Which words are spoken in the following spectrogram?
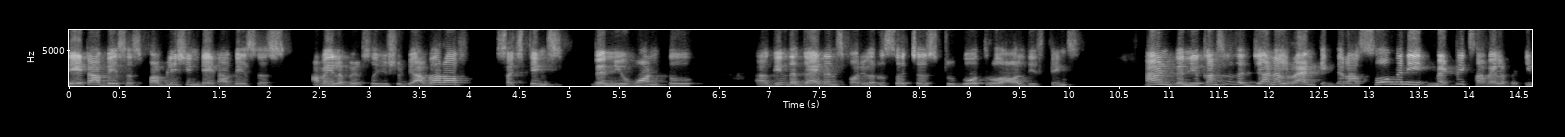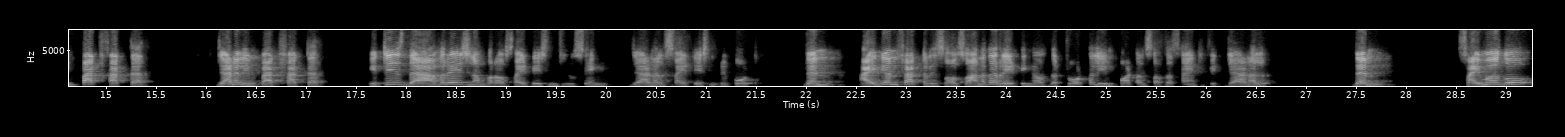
databases, publishing databases available. So you should be aware of such things when you want to uh, give the guidance for your researchers to go through all these things. And when you consider the journal ranking, there are so many metrics available. Impact factor, journal impact factor. It is the average number of citations using journal citation report. Then Eigenfactor is also another rating of the total importance of the scientific journal. Then SCImago,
